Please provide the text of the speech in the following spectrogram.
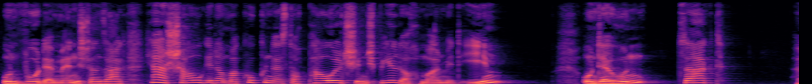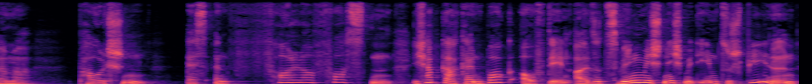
Und wo der Mensch dann sagt, ja, schau, geh doch mal gucken, da ist doch Paulchen, spiel doch mal mit ihm. Und der Hund sagt, hör mal, Paulchen, ist ein voller Pfosten. Ich hab gar keinen Bock auf den, also zwing mich nicht mit ihm zu spielen.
